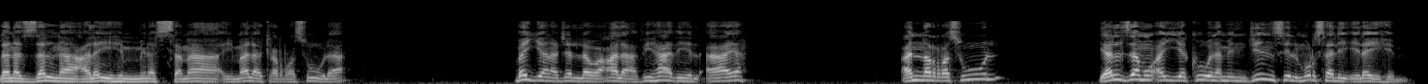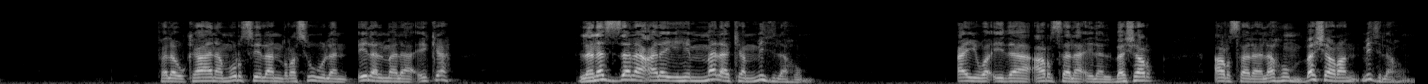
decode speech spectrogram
لنزلنا عليهم من السماء ملكا رسولا بين جل وعلا في هذه الآية أن الرسول يلزم أن يكون من جنس المرسل إليهم. فلو كان مرسلا رسولا إلى الملائكة لنزل عليهم ملكا مثلهم. أي وإذا أرسل إلى البشر أرسل لهم بشرا مثلهم.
